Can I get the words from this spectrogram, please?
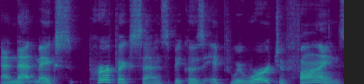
And that makes perfect sense because if we were to find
